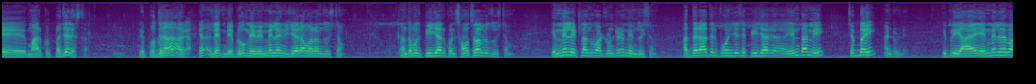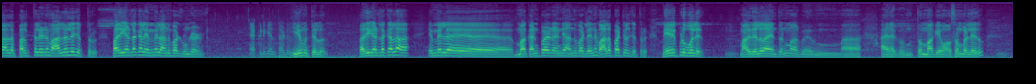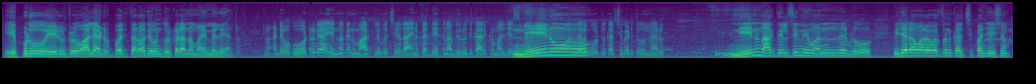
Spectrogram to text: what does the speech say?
మార్కులు ప్రజలు ఇస్తారు రేపు పొద్దున ఇప్పుడు మేము ఎమ్మెల్యే విజయరామారావు చూసినాం. అంతకుముందు పీజాని కొన్ని సంవత్సరాలుగా చూసినాం. ఎమ్మెల్యే ఎట్లా అందుబాటులో ఉంటుండే మేము చూసినాం. అర్ధరాత్రి ఫోన్ చేసి పీజార్ ఏం తమ్మి? చెప్పాయి అంటుండే. ఇప్పుడు ఈ ఆ ఎమ్మెల్యే వాళ్ళ పలుకుతలేని వాళ్ళే చెప్తారు. పది గంటలకల్లా ఎమ్మెల్యే అందుబాటులో ఉండడంట. ఎక్కడికి వెళ్తాడు? ఏమో తెలియదు పది గంటలకల్లా ఎమ్మెల్యే మాకు కనపడండి అందుబాటులో లేని వాళ్ళ పార్టీ వాళ్ళు చెప్తారు. మేము ఎప్పుడు పోలేదు. మాకు తెలియదు ఆయనతో మాకు మా ఆయనకు తో మాకేం అవసరం పడలేదు. ఎప్పుడు ఏడుంటాడో వాళ్ళే అంటారు. పది తర్వాత ఎవరిని దొరకడన్న మా ఎమ్మెల్యే అంటారు. అంటే ఒక ఓటర్గా ఎన్నో కొన్ని మార్కులు ఇవ్వచ్చు కదా. ఆయన పెద్ద ఎత్తున అభివృద్ధి కార్యక్రమాలు చేస్తున్నారు. నేను కోట్లు ఖర్చు పెడుతూ ఉన్నారు. నేను నాకు తెలిసి మేము అందరు ఇప్పుడు విజయరామారావు గారితో కలిసి పనిచేసినాం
